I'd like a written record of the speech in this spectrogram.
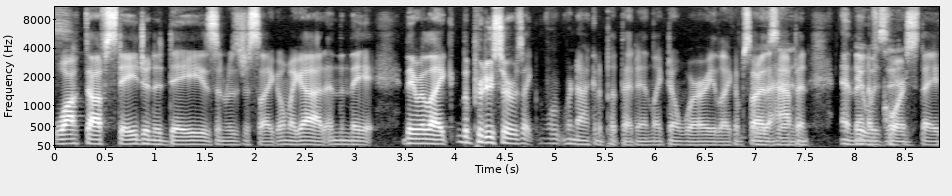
walked off stage in a daze and was just like, "Oh my god!" And then they they were like, the producer was like, "We're, we're not going to put that in. Like, don't worry. Like, I'm sorry that in. happened." And then of was course they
